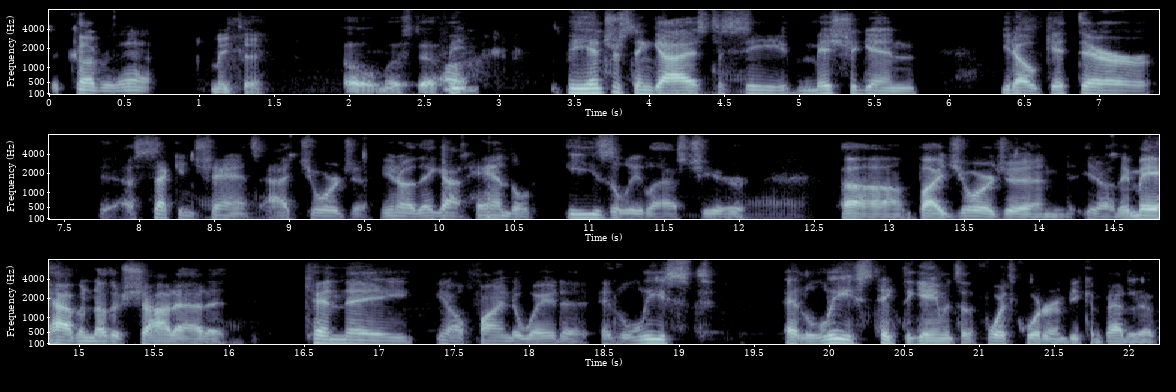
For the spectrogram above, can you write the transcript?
to cover that. Me too. Oh, most definitely. Be interesting, guys, to see Michigan, you know, get their a second chance at Georgia. You know, they got handled easily last year uh, by Georgia, and you know they may have another shot at it. Can they, you know, find a way to at least, at least take the game into the fourth quarter and be competitive?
